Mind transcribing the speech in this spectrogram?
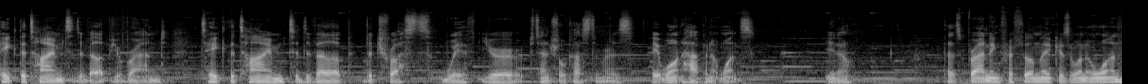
Take the time to develop your brand. Take the time to develop the trust with your potential customers. It won't happen at once. You know, that's branding for filmmakers 101.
